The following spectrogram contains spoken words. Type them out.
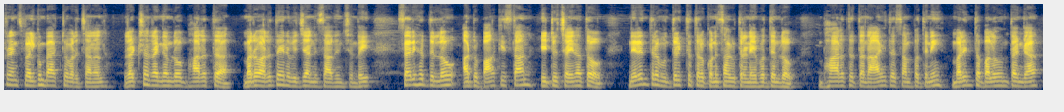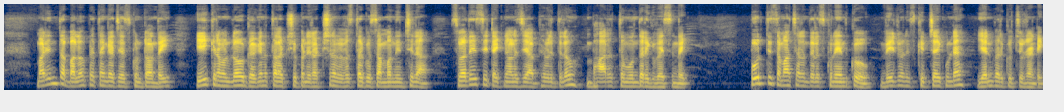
friends welcome back to our channel రక్షణ రంగంలో భారత్ మరో అరుదైన విజయాన్ని సాధించింది. సరిహద్దుల్లో అటు పాకిస్తాన్ ఇటు చైనాతో నిరంతర ఉద్రిక్తతలు కొనసాగుతున్న నేపథ్యంలో భారత్ తన ఆయుధ సంపత్తిని మరింత బలవంతంగా మరింత బలోపేతంగా చేసుకుంటోంది. ఈ క్రమంలో గగనతల క్షిపణి రక్షణ వ్యవస్థకు సంబంధించిన స్వదేశీ టెక్నాలజీ అభివృద్ధిలో భారత్ ముందడుగు వేసింది. పూర్తి సమాచారం తెలుసుకునేందుకు వీడియోని స్కిప్ చేయకుండా ఎన్ వరకు చూడండి.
